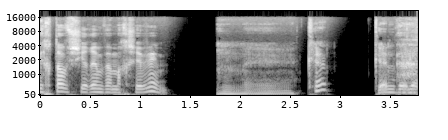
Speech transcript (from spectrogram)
לכתוב שירים ומחשבים. אה, כן, כן ולא.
